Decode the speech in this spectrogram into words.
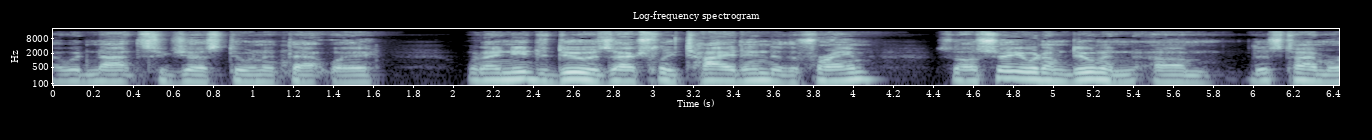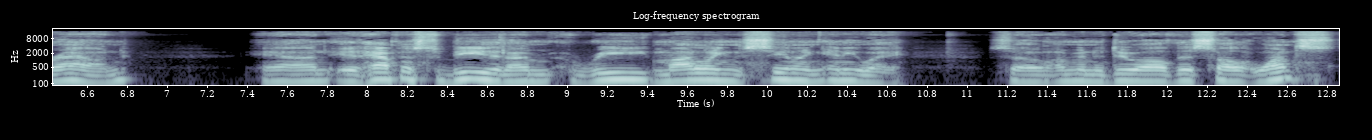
I would not suggest doing it that way. What I need to do is actually tie it into the frame. So I'll show you what I'm doing um, this time around. And it happens to be that I'm remodeling the ceiling anyway. So I'm going to do all this all at once,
